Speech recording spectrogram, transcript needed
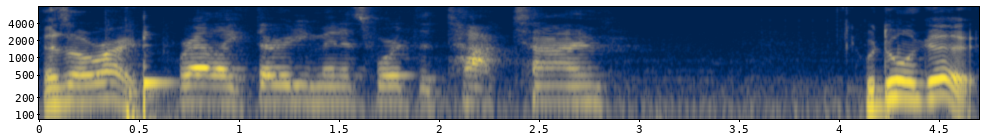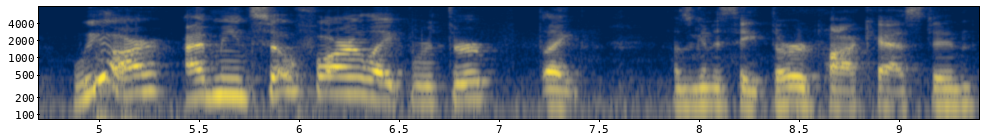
That's all right. we're at like 30 minutes worth of talk time. We're doing good. We are. I mean, so far, like we're third. Like I was gonna say, third podcast in.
